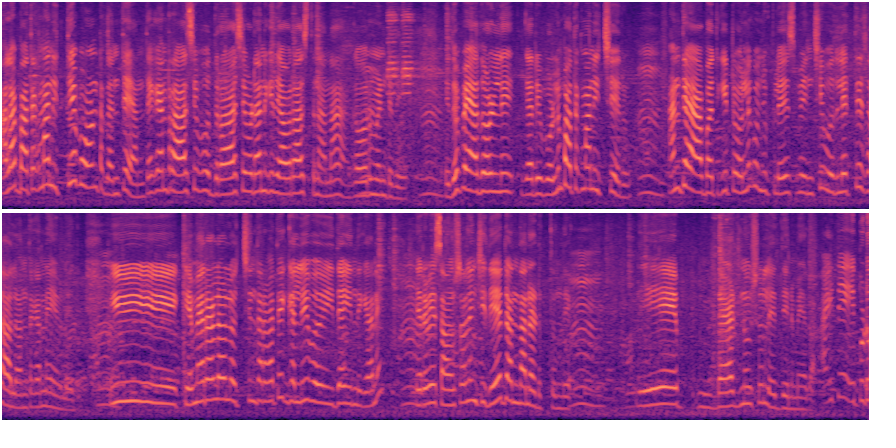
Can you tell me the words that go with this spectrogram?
అలా బతకమని ఇస్తే బాగుంటుంది అంతే. అంతేగాని రాసి ఇవ్వద్దు. రాసి ఇవ్వడానికి ఇది ఎవరు రాస్తున్నానా గవర్నమెంట్ది. ఏదో పేదోళ్ళని గరీబోళ్ళని బతకమని ఇచ్చారు. అంతే. ఆ బతికేటోళ్ళని కొంచెం ప్లేస్ పెంచి వదిలేస్తే చాలు అంతకన్నా ఏం లేదు. ఈ కెమెరాలో వచ్చిన తర్వాత గల్లీ ఇదయింది కానీ ఇరవై సంవత్సరాల నుంచి ఇదే దందా నడుస్తుంది ఏ బ్యాడ్ న్యూస్ లేదు దీని మీద. అయితే ఇప్పుడు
